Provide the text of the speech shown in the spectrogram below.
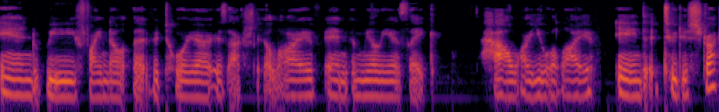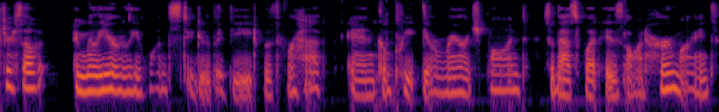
and we find out that Victoria is actually alive and Amelia is like, how are you alive? And to distract herself, Amelia really wants to do the deed with Wrath and complete their marriage bond. So that's what is on her mind.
